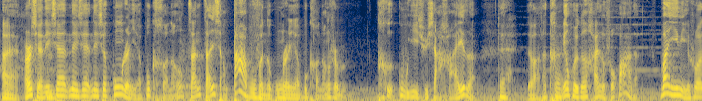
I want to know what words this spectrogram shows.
哎，而且那嗯些、那些那些工人也不可能，咱咱想，大部分的工人也不可能是特故意去吓孩子，对，对吧？他肯定会跟孩子说话的。万一你说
